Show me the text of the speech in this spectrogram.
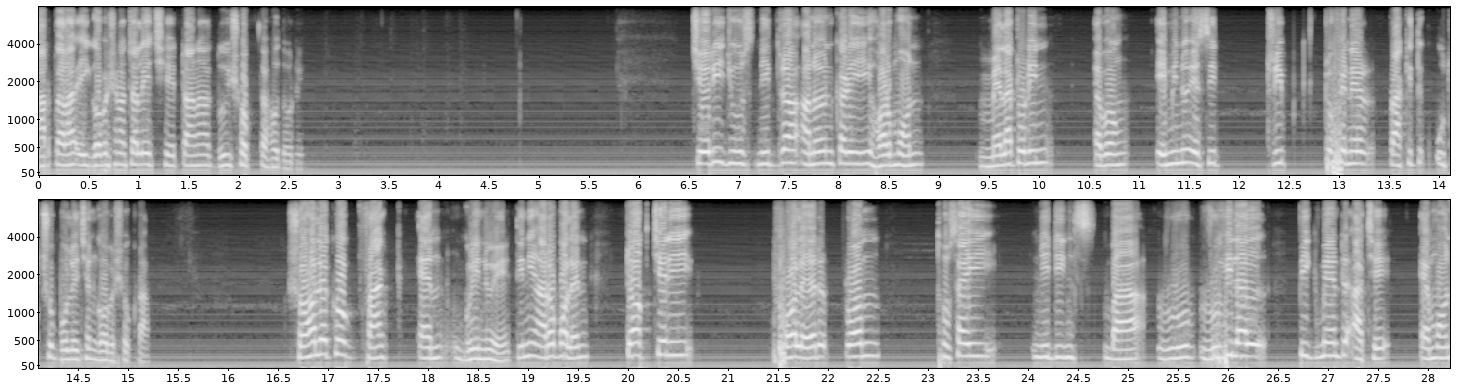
আর তারা এই গবেষণা চালিয়েছে টানা দুই সপ্তাহ ধরে। চেরি জুস, নিদ্রা আনয়নকারী হরমোন, মেলাটোরিন এবং এমিনো অ্যাসিড ট্রিপটোফেনের প্রাকৃতিক উৎস বলেছেন গবেষকরা। সহলেখক ফ্রাঙ্ক অ্যান গ্রিনওয়ে। তিনি আরও বলেন, টক চেরি ফলের প্রনথোসাইনিডিনস বা রুভিলাল পিগমেন্ট আছে এমন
